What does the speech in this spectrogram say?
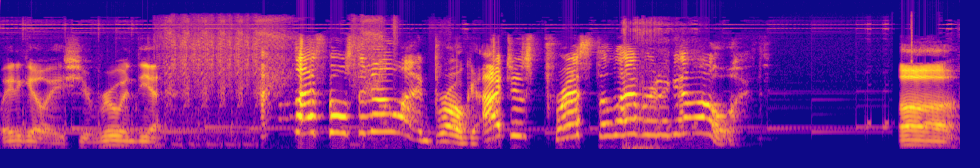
Way to go, Ace. You ruined the... How was I supposed to know I broke it? I just pressed the lever to go! Uh...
